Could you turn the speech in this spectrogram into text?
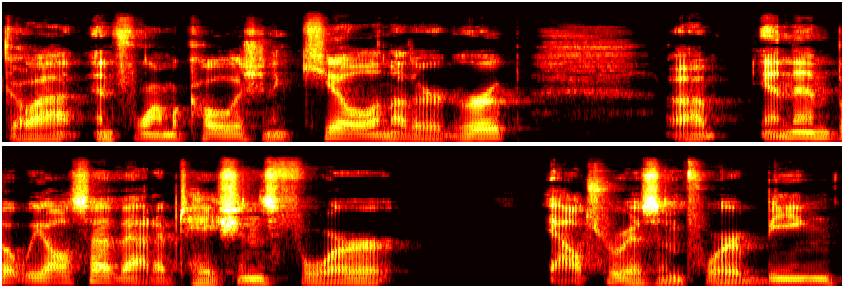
go out and form a coalition and kill another group. Uh, and then, but we also have adaptations for altruism, for being,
